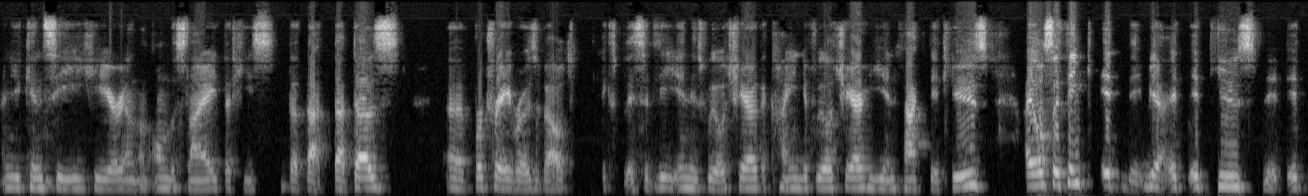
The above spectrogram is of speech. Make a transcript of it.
And you can see here on, on the slide that he's that that that does uh, portray Roosevelt explicitly in his wheelchair, the kind of wheelchair he in fact did use. I also think it, yeah, it, it used, it, it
